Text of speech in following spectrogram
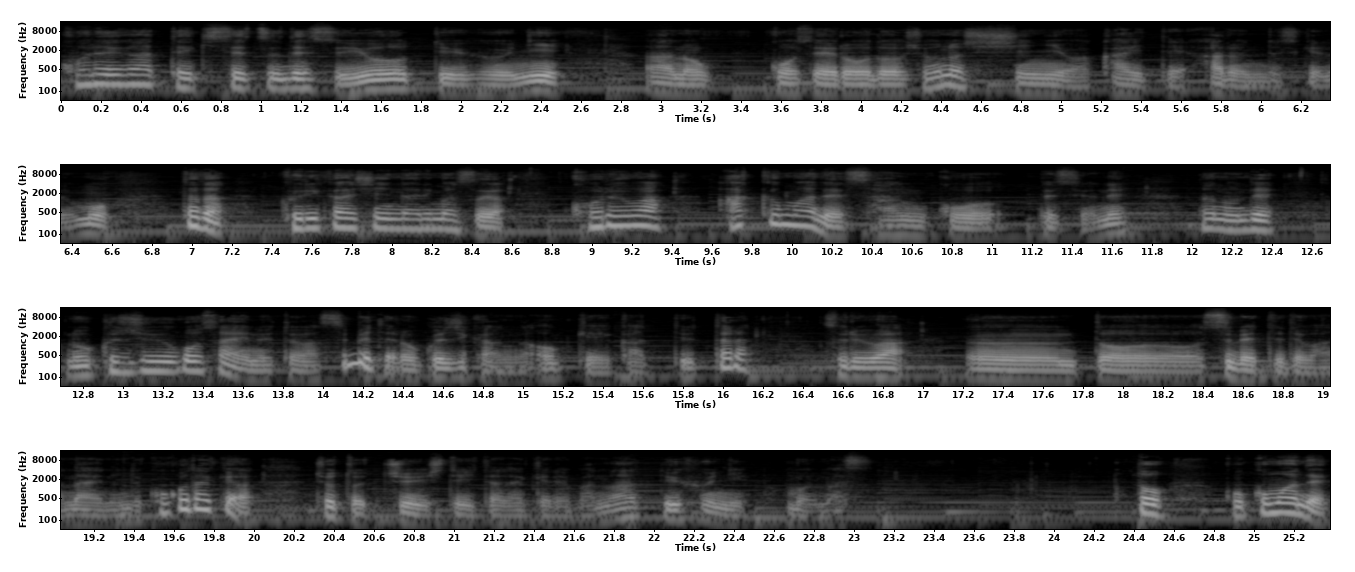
これが適切ですよっていうふうにあの厚生労働省の指針には書いてあるんですけどもただ繰り返しになりますがこれはあくまで参考ですよね。なので65歳の人が全て6時間が OK かって言ったらそれはうんと全てではないのでここだけはちょっと注意していただければなっていうふうに思います。とここまで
